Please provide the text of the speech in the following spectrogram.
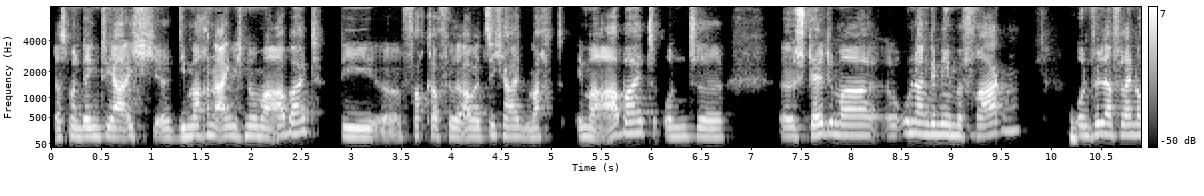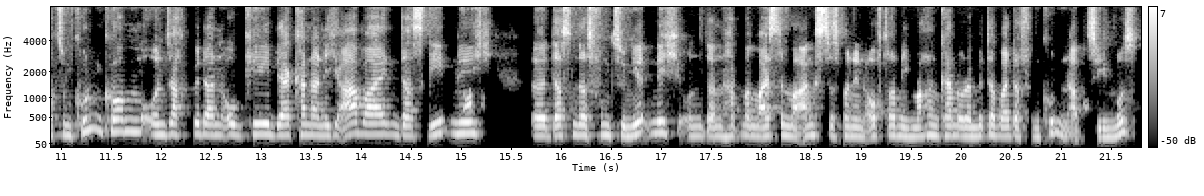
dass man denkt, ja, ich, äh, die machen eigentlich nur mal Arbeit. Die äh, Fachkraft für Arbeitssicherheit macht immer Arbeit und äh, äh stellt immer äh, unangenehme Fragen und will dann vielleicht noch zum Kunden kommen und sagt mir dann, okay, der kann da nicht arbeiten, das geht nicht, äh, das und das funktioniert nicht. Und dann hat man meist immer Angst, dass man den Auftrag nicht machen kann oder Mitarbeiter vom Kunden abziehen muss.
